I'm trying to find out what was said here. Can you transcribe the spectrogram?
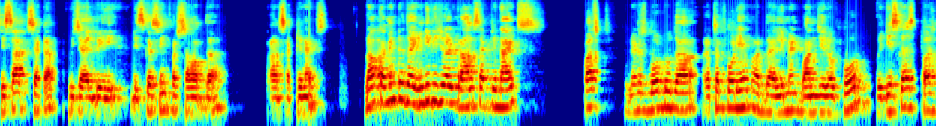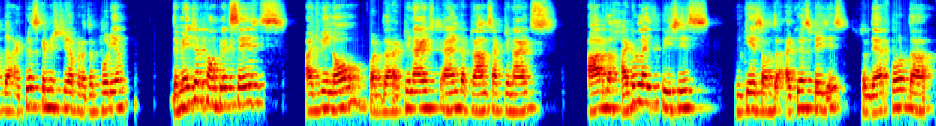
SISAK setup which I will be discussing for some of the transactinides. Now coming to the individual transactinides, first let us go to the Rutherfordium or the element 104. We discussed first the aqueous chemistry of Rutherfordium. The major complexes as we know for the actinides and the transactinides are the hydrolyzed species in case of the aqueous phases. So therefore the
